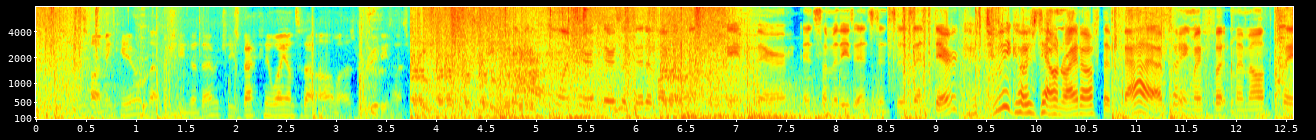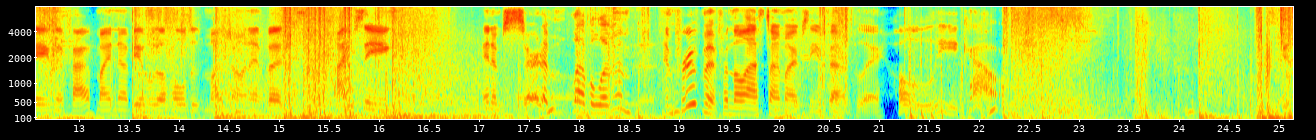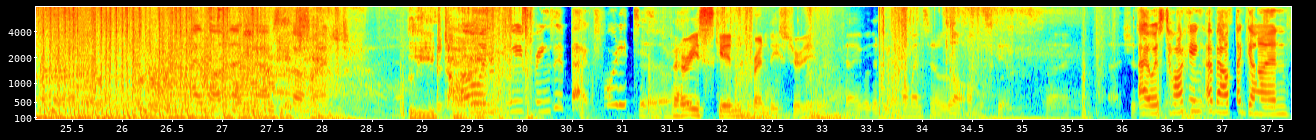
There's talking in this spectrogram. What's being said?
game. Timing here on that machine gun damage. He's backing away onto that armor. That's really nice. I wonder if there's a bit of like a mental game there in some of these instances. And there, dooi goes down right off the bat. I'm putting my foot in my mouth saying that Fab might not be able to hold as much on it, but I'm seeing an absurd level of Im- improvement from the last time I've seen Fab play. Holy cow. I love that shaft so much. Lead Oh, and dooi brings it back 42. Very skin-friendly stream. Okay, we're going to be commenting a lot on the skins. So uh, that's just I was talking to- about the gun.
